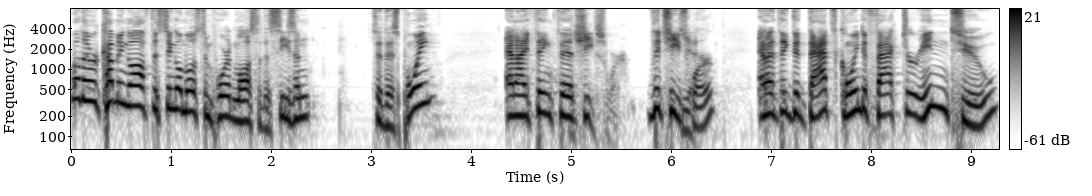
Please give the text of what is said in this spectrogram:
Well, they were coming off the single most important loss of the season to this point, and I think that The Chiefs were. the Chiefs were, and I think that that's going to factor into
